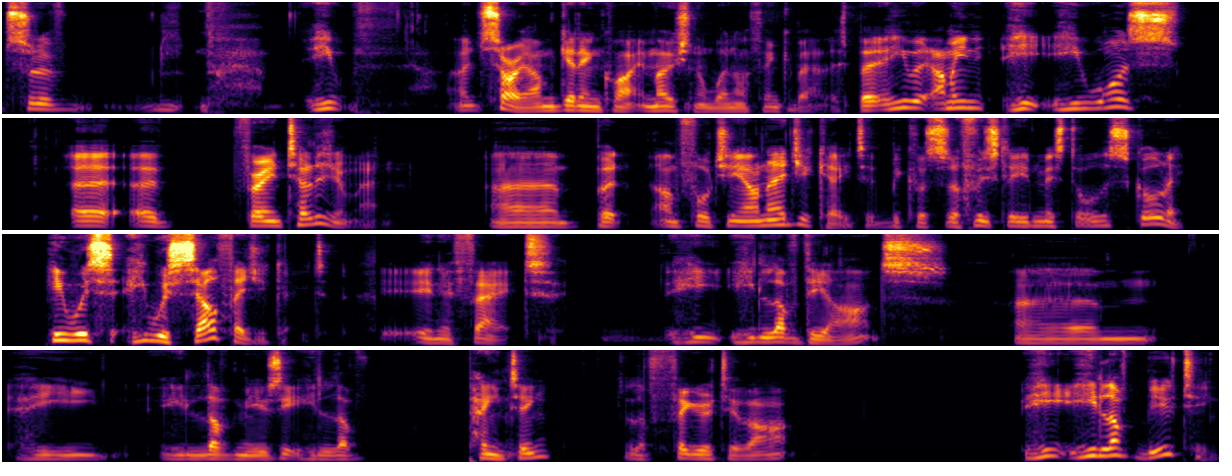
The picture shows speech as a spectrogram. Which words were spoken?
sort of he. I'm sorry, I'm getting quite emotional when I think about this. But he, I mean, he he was a, a very intelligent man, uh, but unfortunately uneducated because obviously he'd missed all the schooling. He was he was self-educated in effect. He he loved the arts. Um, he he loved music. He loved painting loved figurative art. He, he loved beauty.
